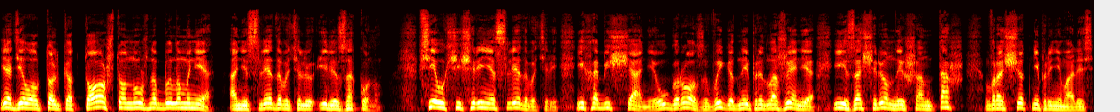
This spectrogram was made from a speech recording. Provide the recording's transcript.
Я делал только то, что нужно было мне, а не следователю или закону. Все ухищрения следователей, их обещания, угрозы, выгодные предложения и изощренный шантаж в расчет не принимались.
